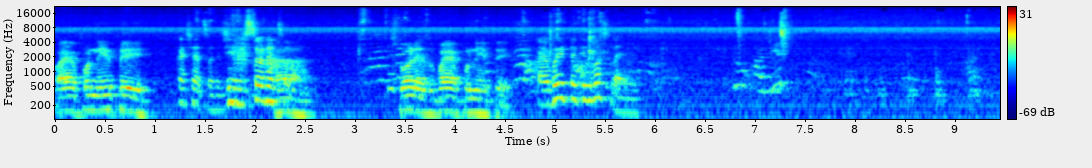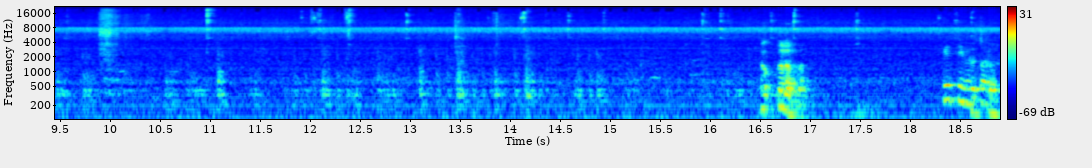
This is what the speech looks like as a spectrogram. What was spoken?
पाया पण येते. कशाचं? जिऱ्या सोड्याचं? सोड्याचं पाया पण येते. काय बैठकीत बसलाय तुला पण. मी परत.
